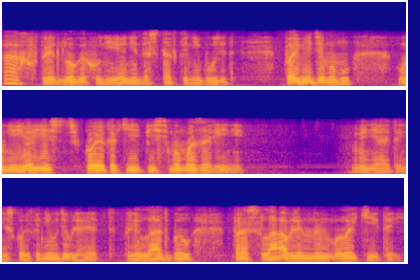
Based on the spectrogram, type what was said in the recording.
Ах, в предлогах у нее недостатка не будет. По-видимому, у нее есть кое-какие письма Мазарини. Меня это нисколько не удивляет. Прилад был прославленным волокитой.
